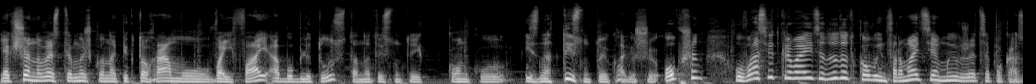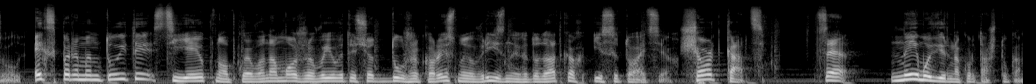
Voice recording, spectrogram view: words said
Якщо навести мишку на піктограму Wi-Fi або Bluetooth та натиснути іконку із натиснутою клавішою Option, у вас відкривається додаткова інформація, ми вже це показували. Експериментуйте з цією кнопкою, вона може виявитися дуже корисною в різних додатках і ситуаціях. Shortcuts – це неймовірна крута штука.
